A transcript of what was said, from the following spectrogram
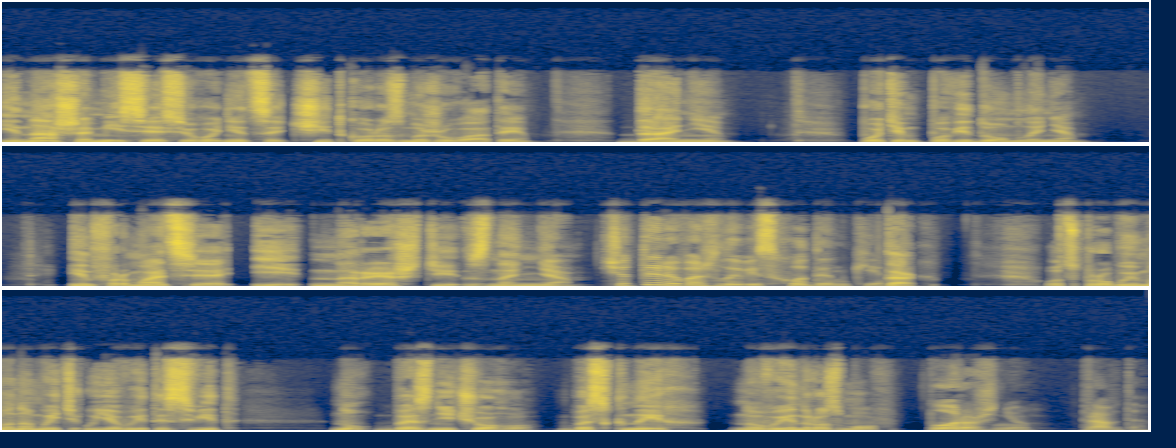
І наша місія сьогодні – це чітко розмежувати дані, потім повідомлення, інформація і, нарешті, знання. Чотири важливі сходинки. Так, от спробуємо на мить уявити світ, ну, без нічого, без книг, новин, розмов. Порожню, правда.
